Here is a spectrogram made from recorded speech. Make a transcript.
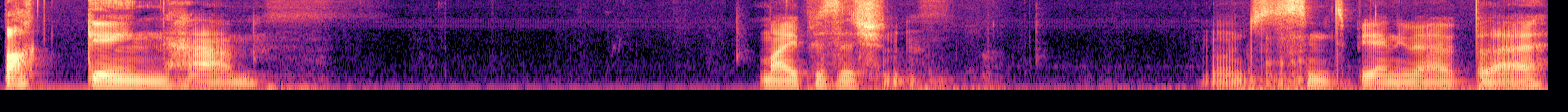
Buckingham. My position. It doesn't seem to be anywhere up there.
